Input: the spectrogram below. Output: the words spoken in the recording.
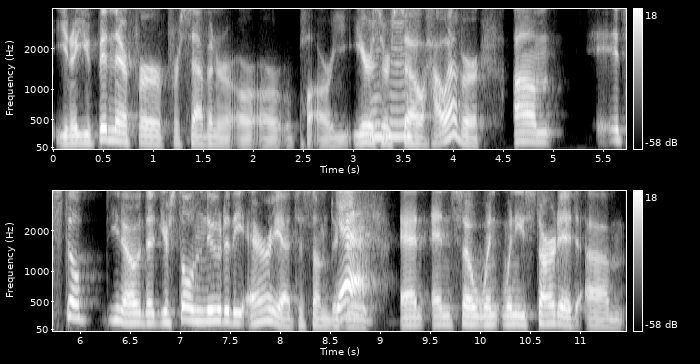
You know, you've been there for for seven or or or, or years mm-hmm. or so. However, um, it's still you know that you're still new to the area to some degree. Yeah. And and so when when you started, um,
